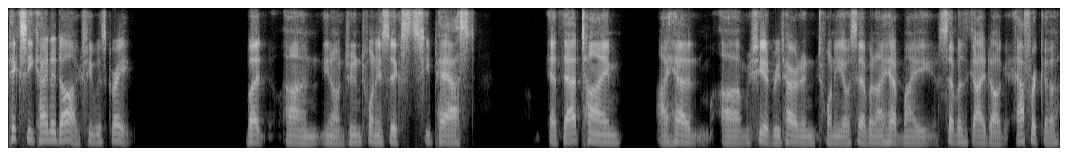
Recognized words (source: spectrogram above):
pixie kind of dog. She was great. But on you know June 26th, she passed. At that time, I had um, she had retired in 2007. I had my seventh guide dog, Africa,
